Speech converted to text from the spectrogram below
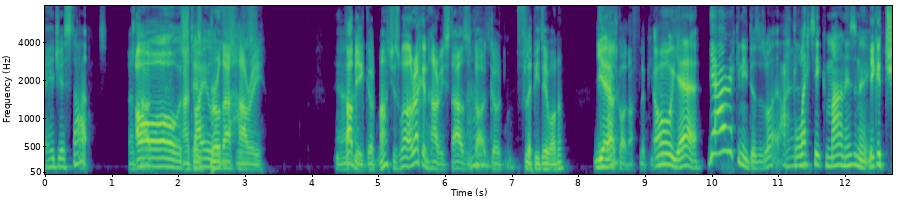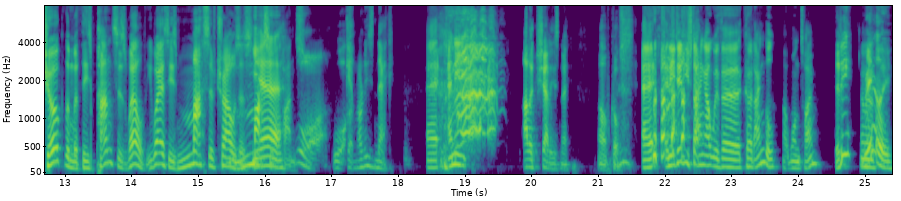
AJ Styles. and, Oh, Har- and his brother is- Harry. Yeah. That'd be a good match as well. I reckon Harry Styles has got a good flippy do on him. Yeah. he's got that flippy. Oh yeah. Yeah, I reckon he does as well. Athletic man, isn't he? He could choke them with these pants as well. He wears these massive trousers. Massive Yeah. pants. Whoa, Whoa. Get him on his neck. Uh, and he, Alex Shelley's neck. Oh, of course. Uh, and he did used to hang out with uh, Kurt Angle at one time. Did he? Really?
